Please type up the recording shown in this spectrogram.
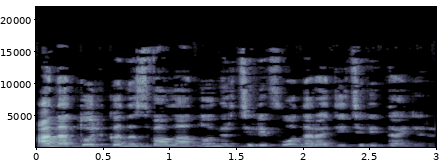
Она только назвала номер телефона родителей Тайлера.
